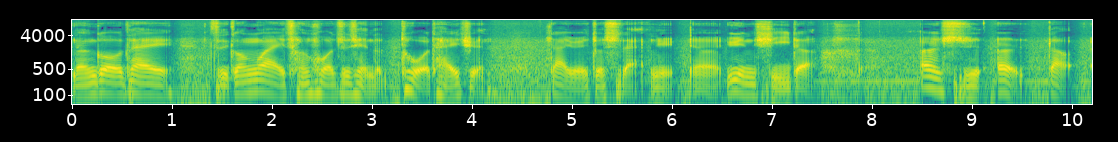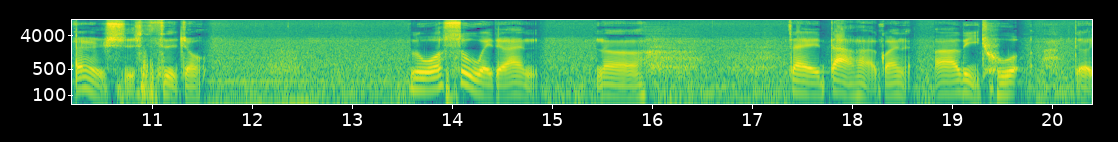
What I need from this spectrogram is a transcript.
能够在子宫外存活之前的堕胎权。大约就是在女呃孕期的二十二到二十四周。罗素韦德案呢，在大法官阿利托的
